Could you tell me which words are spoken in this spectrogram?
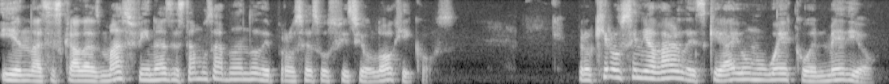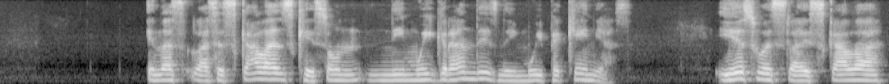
Y en las escalas más finas estamos hablando de procesos fisiológicos. Pero quiero señalarles que hay un hueco en medio en las, las escalas que son ni muy grandes ni muy pequeñas. Y eso es la escala,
